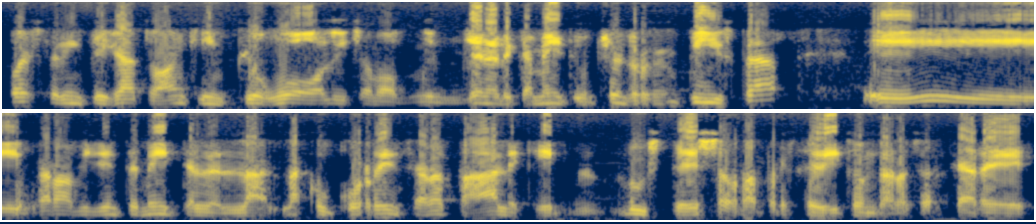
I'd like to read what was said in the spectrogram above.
può essere impiegato anche in più ruoli, diciamo, genericamente un centrocampista e però evidentemente la, la, concorrenza era tale che lui stesso avrà preferito andare a cercare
